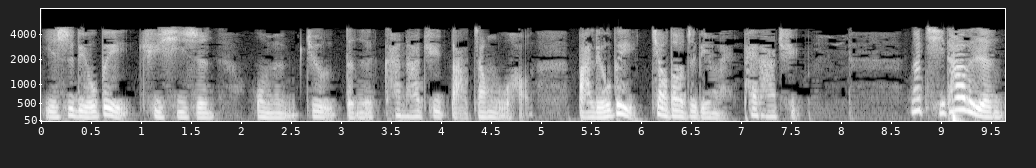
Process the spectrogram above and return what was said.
也是刘备去牺牲，我们就等着看他去打张鲁好了，把刘备叫到这边来，派他去。那其他的人，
